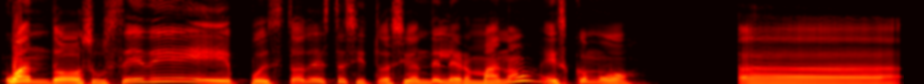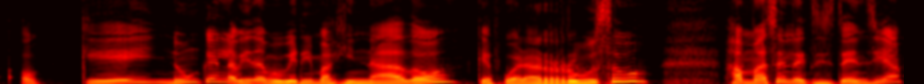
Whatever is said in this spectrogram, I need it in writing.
cuando sucede, pues, toda esta situación del hermano, es como, ah, ok, nunca en la vida me hubiera imaginado que fuera ruso, jamás en la existencia.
